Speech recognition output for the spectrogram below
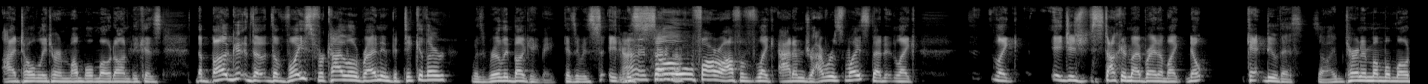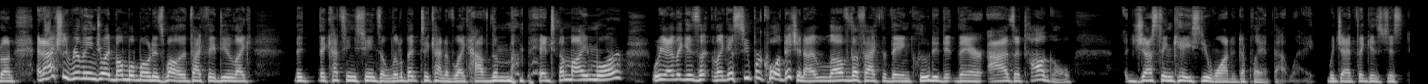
I totally turned mumble mode on because the bug, the, the voice for Kylo Ren in particular was really bugging me because it was it was right, so far off of like Adam Driver's voice that it like like it just stuck in my brain. I'm like, nope, can't do this. So I'm turning mumble mode on, and I actually really enjoyed mumble mode as well. In fact, they do like the, the cutscenes change a little bit to kind of like have them pantomime more, which I think is like a super cool addition. I love the fact that they included it there as a toggle, just in case you wanted to play it that way, which I think is just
